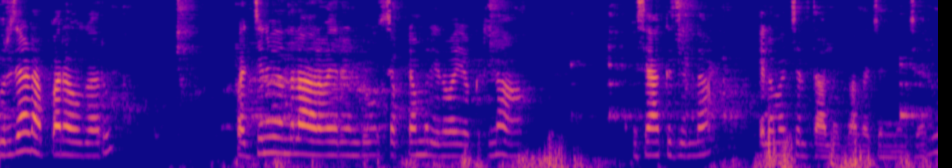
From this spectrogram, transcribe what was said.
గురజాడ అప్పారావు గారు పద్దెనిమిది వందల అరవై రెండు సెప్టెంబర్ ఇరవై ఒకటిన విశాఖ జిల్లా ఎలమంచల్ తాలూకాలో జన్మించారు.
